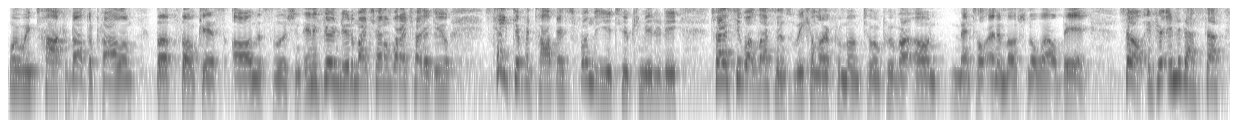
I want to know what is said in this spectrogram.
where we talk about the problem but focus on the solution. And if you're new to my channel, what I try to do is take different topics from the YouTube community, try to see what lessons we can learn from them to improve our own mental and emotional well-being. So if you're into that stuff,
